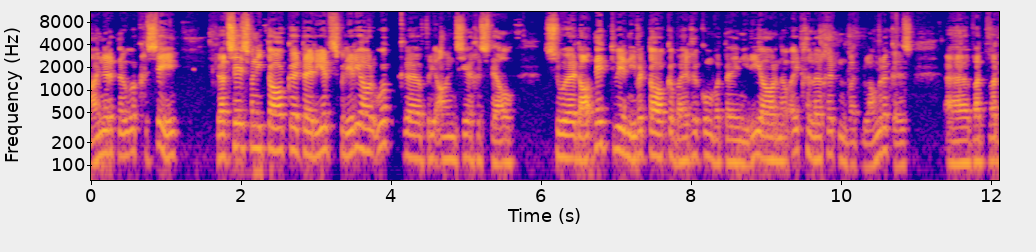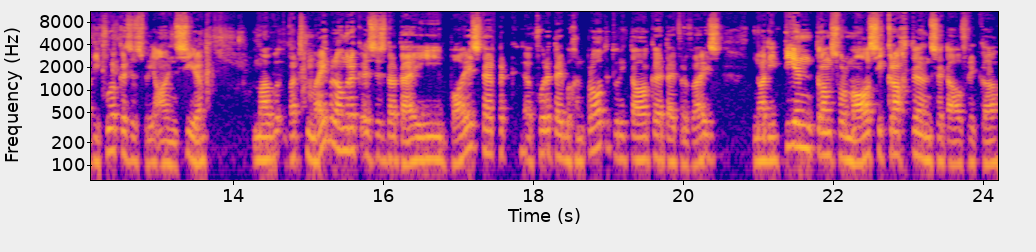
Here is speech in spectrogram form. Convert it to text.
Heiner het nou ook gesê dat ses van die take het hy reeds verlede jaar ook uh, vir die ANC gestel. So daar het net twee nuwe take bygekom wat hy in hierdie jaar nou uitgelig het en wat belangrik is, uh wat wat die fokus is vir die ANC. Maar wat vir my belangrik is is dat hy baie sterk uh, voordat hy begin praat het oor die take, het hy verwys na die teentransformasie kragte in Suid-Afrika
